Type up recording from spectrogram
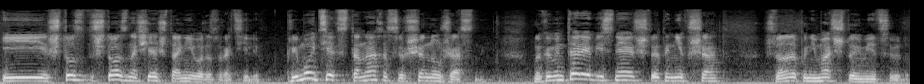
И что, что означает, что они его развратили? Прямой текст Танаха совершенно ужасный. Но комментарий объясняет, что это не пшат, что надо понимать, что имеется в виду.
